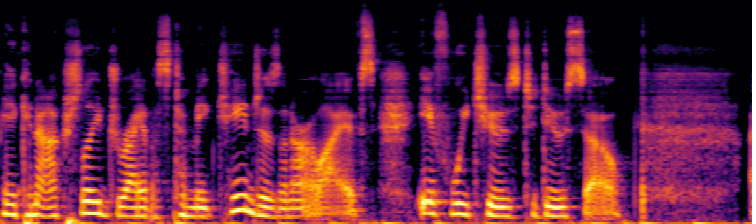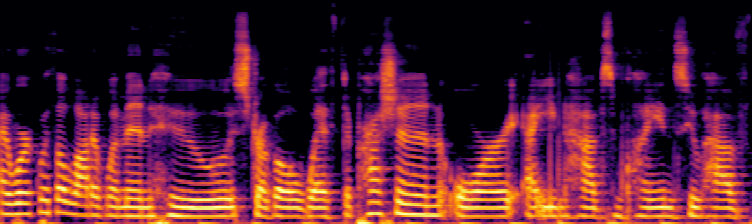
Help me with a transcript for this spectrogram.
it can actually drive us to make changes in our lives if we choose to do so. I work with a lot of women who struggle with depression, or I even have some clients who have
